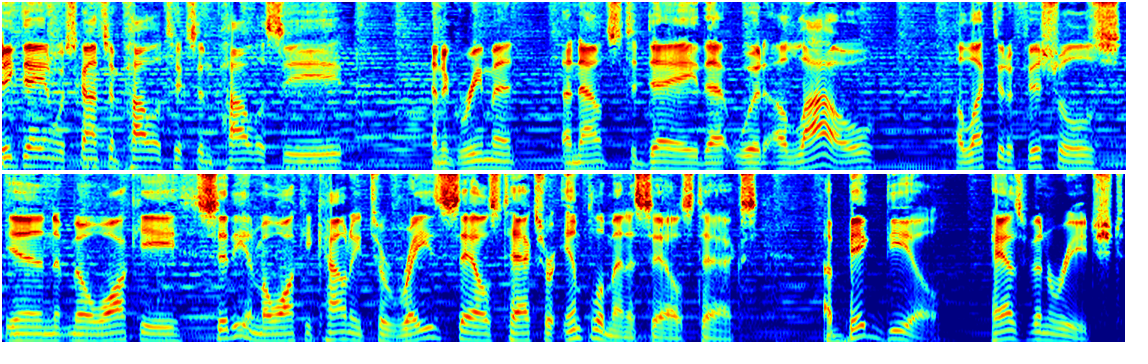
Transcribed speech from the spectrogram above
Big day in Wisconsin politics and policy. An agreement announced today that would allow elected officials in Milwaukee City and Milwaukee County to raise sales tax or implement a sales tax. A big deal has been reached.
